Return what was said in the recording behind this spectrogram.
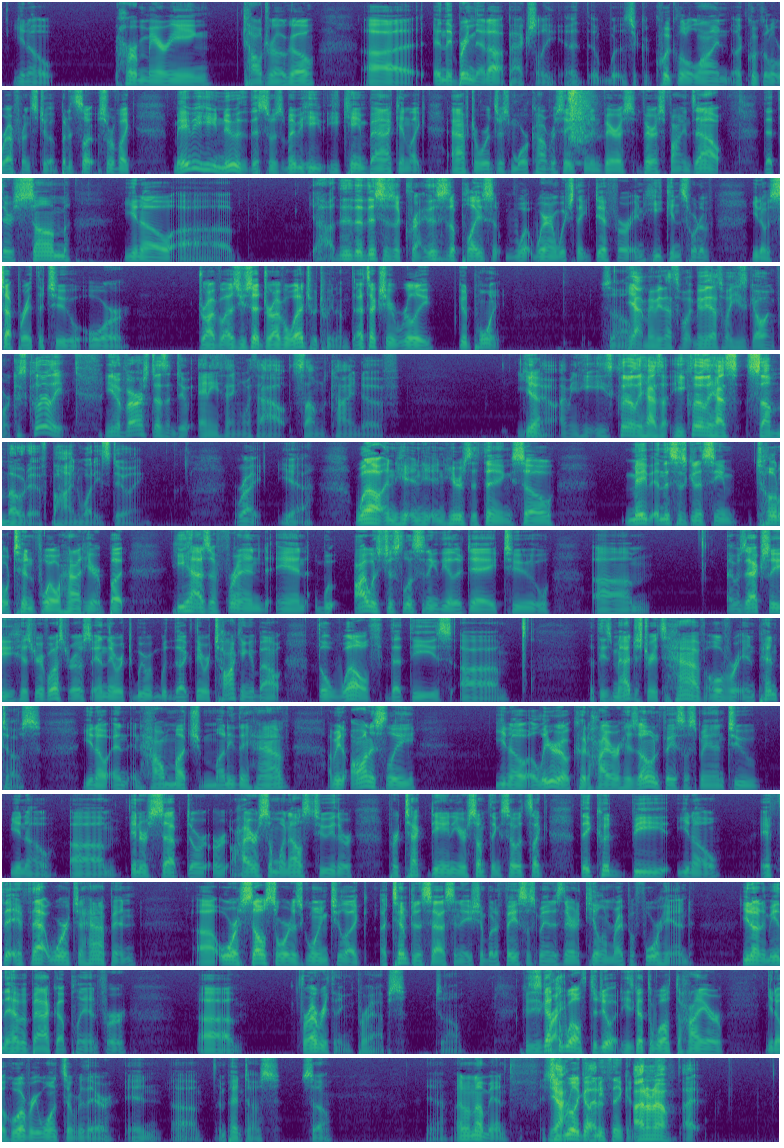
you know, her marrying Khal Drogo. Uh, and they bring that up actually. Uh, it was like a quick little line, a quick little reference to it. But it's like, sort of like maybe he knew that this was. Maybe he, he came back and like afterwards, there's more conversation, and Varys Varys finds out that there's some, you know, uh, uh, th- th- this is a crack. This is a place w- where in which they differ, and he can sort of, you know, separate the two or drive, as you said, drive a wedge between them. That's actually a really good point. So Yeah, maybe that's what maybe that's what he's going for. Because clearly, you know, Varys doesn't do anything without some kind of. You Yeah. know, I mean, he he's clearly has a he clearly has some motive behind what he's doing. Right. Yeah. Well, and and, and here's the thing. So maybe, and this is going to seem total tinfoil hat here, but he has a friend, and w- I was just listening the other day to, um, it was actually History of Westeros, and they were we were like they were talking about the wealth that these um, that these magistrates have over in Pentos, you know, and and how much money they have. I mean, honestly, you know, Illyrio could hire his own faceless man to, you know, um, intercept or, or hire someone else to either protect Danny or something. So it's like they could be, you know, if the, if that were to happen, uh, or a sellsword is going to like attempt an assassination, but a faceless man is there to kill him right beforehand. You know what I mean? They have a backup plan for, um, for everything, perhaps. So, because he's got the wealth to do it. He's got the wealth to hire, you know, whoever he wants over there in uh, in Pentos. So, yeah, I don't know, man. It's just really got I me thinking. I don't know. I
